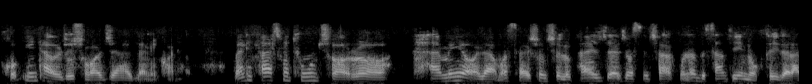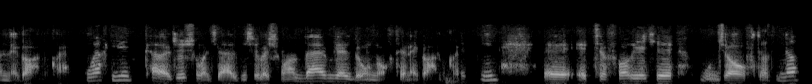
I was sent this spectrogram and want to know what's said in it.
خب این توجه شما جلب نمی‌کنه. ولی فرض کنید تو اون چهارراه همه آدما سرشون 45 درجه مثلا چرخونن به سمت این نقطه‌ای دارن نگاه می‌کنن. اون وقتی توجه شما جلب میشه و شما برمیگردید به اون نقطه نگاه می‌کنید. این اتفاقیه که اونجا افتاد. اینا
